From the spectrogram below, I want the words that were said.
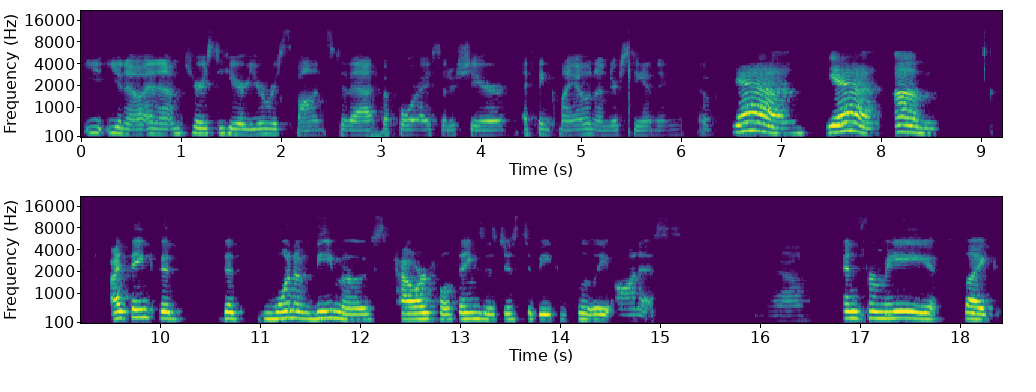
you, you know, and I'm curious to hear your response to that before I sort of share, I think, my own understanding of. Yeah, yeah. Um, I think that that one of the most powerful things is just to be completely honest. Yeah. And for me, like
